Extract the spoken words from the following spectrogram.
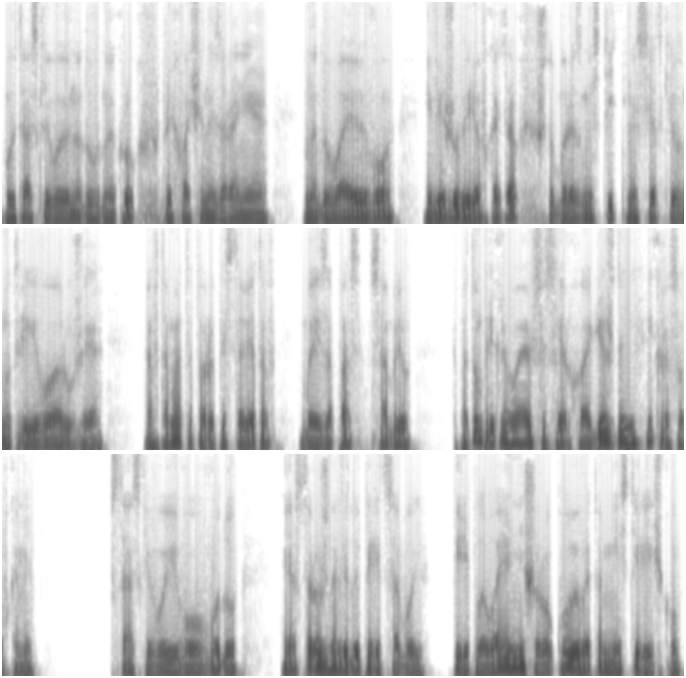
вытаскиваю надувной круг, прихваченный заранее, надуваю его и вяжу веревкой так, чтобы разместить на сетке внутри его оружия, автоматы, пару пистолетов, боезапас, саблю — Потом прикрываю все сверху одеждой и кроссовками. Стаскиваю его в воду и осторожно веду перед собой, переплывая неширокую в этом месте речку.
